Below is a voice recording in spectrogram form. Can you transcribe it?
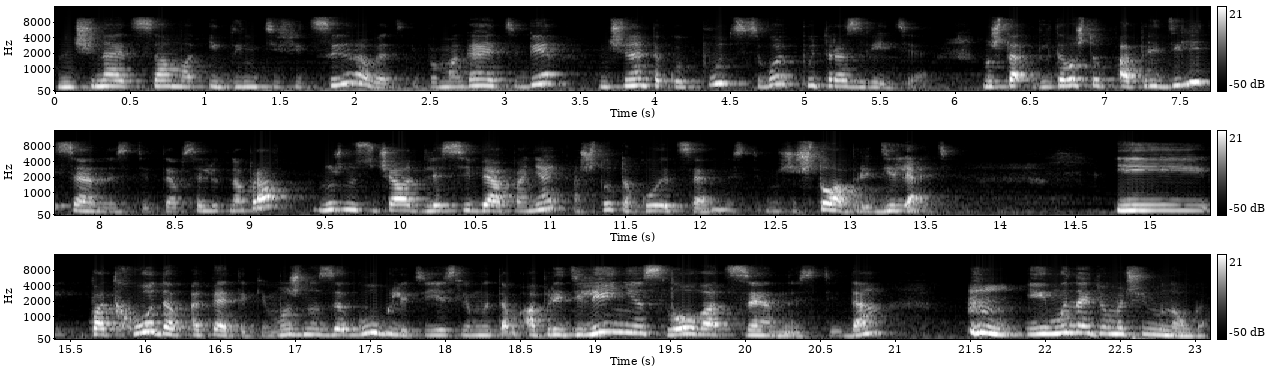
начинает самоидентифицировать и помогает тебе начинать такой путь, свой путь развития. Потому что для того, чтобы определить ценности, ты абсолютно прав, нужно сначала для себя понять, а что такое ценности. Потому что что определять? И подходов, опять-таки, можно загуглить, если мы там определение слова ценности, да, и мы найдем очень много.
